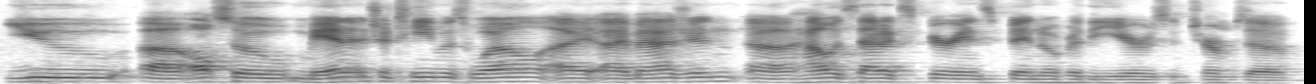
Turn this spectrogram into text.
you uh, also manage a team as well, I, I imagine. Uh, how has that experience been over the years in terms of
